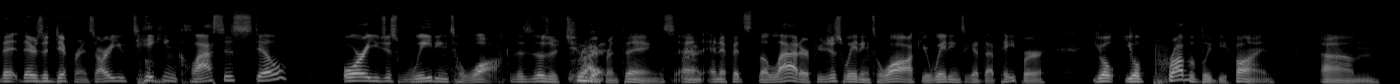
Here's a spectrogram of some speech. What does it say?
that there's a difference. Are you taking classes still? Or are you just waiting to walk? Those, those are two Right. different things. And and if it's the latter, if you're just waiting to walk, you're waiting to get that paper, you'll you'll probably be fine. Um,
